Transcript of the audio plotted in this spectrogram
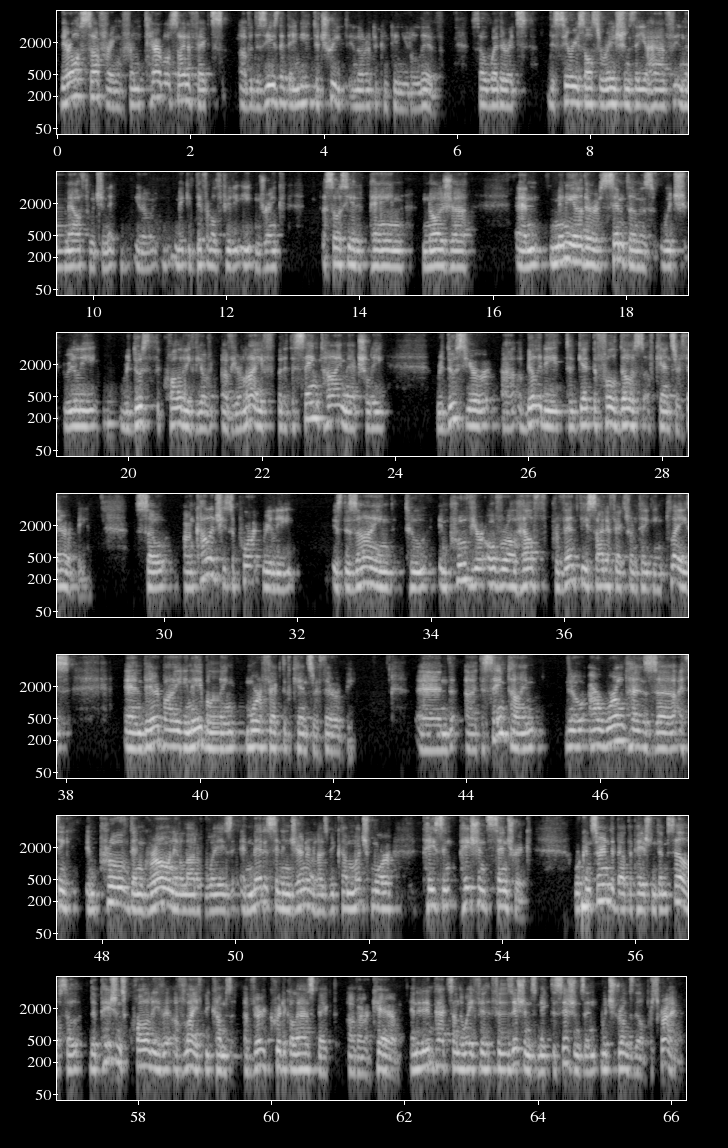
they're all suffering from terrible side effects of a disease that they need to treat in order to continue to live. So whether it's the serious ulcerations that you have in the mouth, which you know make it difficult for you to eat and drink, associated pain, nausea, and many other symptoms which really reduce the quality of your, of your life, but at the same time, actually reduce your uh, ability to get the full dose of cancer therapy. So, oncology support really is designed to improve your overall health, prevent these side effects from taking place, and thereby enabling more effective cancer therapy. And uh, at the same time, you know, our world has, uh, I think, improved and grown in a lot of ways, and medicine in general has become much more patient patient centric. We're concerned about the patient themselves, so the patient's quality of life becomes a very critical aspect of our care, and it impacts on the way physicians make decisions and which drugs they'll prescribe.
